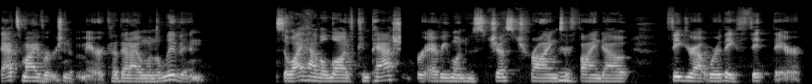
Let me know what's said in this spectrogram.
That's my version of America that I want to live in. So I have a lot of compassion for everyone who's just trying to mm. find out, figure out where they fit there.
